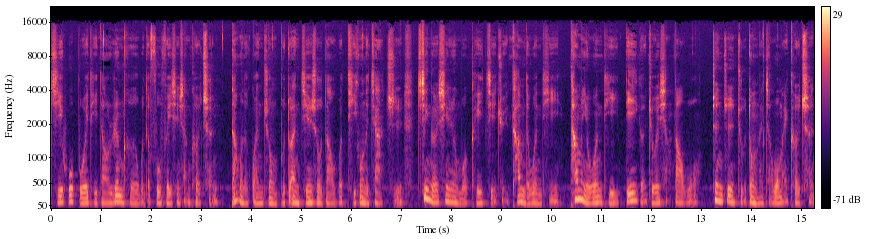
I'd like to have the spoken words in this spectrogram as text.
几乎不会提到任何我的付费线上课程。当我的观众不断接受到我提供的价值，进而信任我可以解决他们的问题，他们有问题第一个就会想到我。甚至主动来找我买课程，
